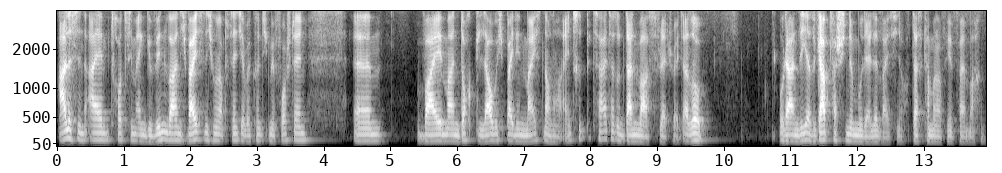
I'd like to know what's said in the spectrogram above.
alles in allem trotzdem ein Gewinn waren. Ich weiß es nicht hundertprozentig, aber könnte ich mir vorstellen. Ähm, weil man doch, glaube ich, bei den meisten auch noch Eintritt bezahlt hat und dann war es Flatrate. Also, oder an sich, also es gab verschiedene Modelle, weiß ich noch. Das kann man auf jeden Fall machen.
